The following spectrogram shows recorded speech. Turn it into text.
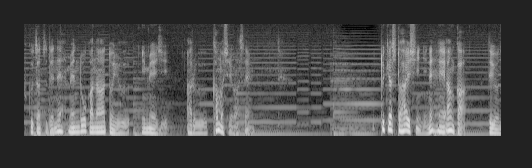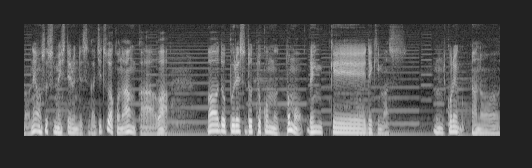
複雑でね、面倒かなというイメージあるかもしれません。ポッドキャスト配信にね、えアンカーっていうのをね、おすすめしてるんですが、実はこのアンカーは、ワードプレス .com とも連携できます。うん、これ、あの、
